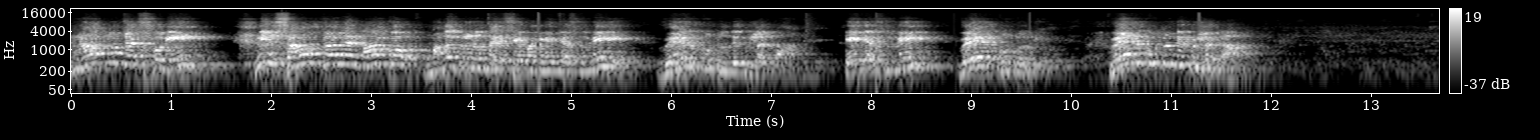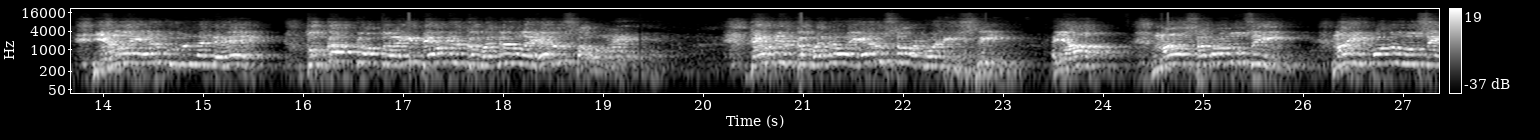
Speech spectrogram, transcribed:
జ్ఞాపకం చేసుకొని నీ సావుకులైన నాకు మగకులను దరిచేయమని ఏం చేస్తుంది? వేడుకుంటుంది పిల్లగా ఏం చేస్తుంది? వేడుకుంటుంది. వేడుకుంటుంది పిల్లగా ఎలా ఏడుకుంటుందంటే దుఃఖాక్రాంతులై దేవుని యొక్క మందిరంలో ఏడుస్తా ఉంది దేవుని యొక్క మందిరంలో ఏడుస్తా ఉన్నటువంటి స్త్రీ. అయ్యా నా సభ చూసి నా ఇబ్బందులు చూసి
